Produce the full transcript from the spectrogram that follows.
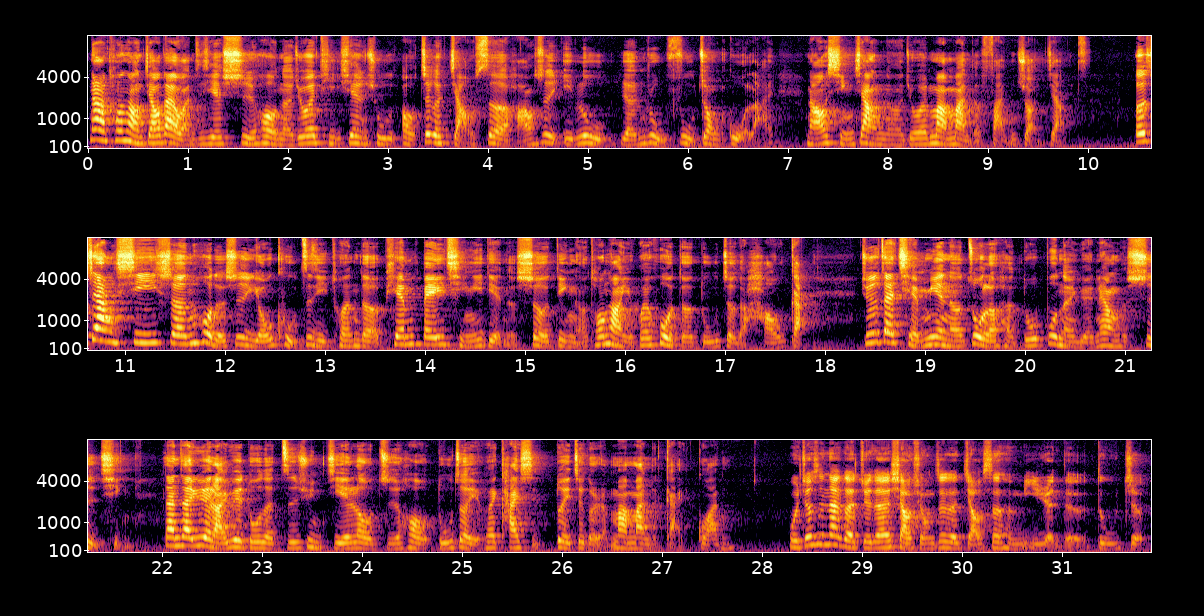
那通常交代完这些事后呢，就会体现出哦，这个角色好像是一路忍辱负重过来，然后形象呢就会慢慢的反转这样子。而这样牺牲或者是有苦自己吞的偏悲情一点的设定呢，通常也会获得读者的好感。就是在前面呢做了很多不能原谅的事情，但在越来越多的资讯揭露之后，读者也会开始对这个人慢慢的改观。我就是那个觉得小熊这个角色很迷人的读者，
